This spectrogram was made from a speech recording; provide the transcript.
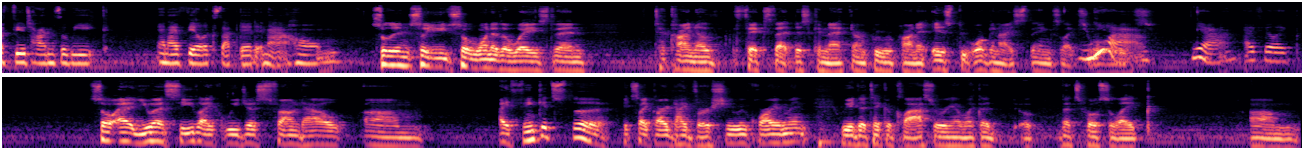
a few times a week, and I feel accepted and at home. So then, so you, so one of the ways then to kind of fix that disconnect or improve upon it is to organize things like Yeah, sororities. yeah. I feel like So at USC, like we just found out, um, I think it's the it's like our diversity requirement. We had to take a class where we have like a that's supposed to like um,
